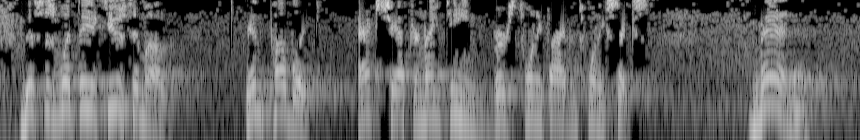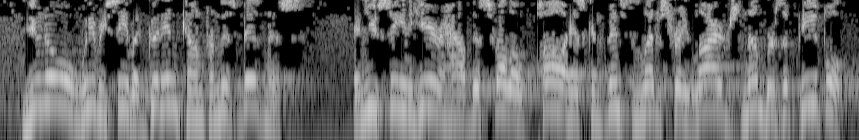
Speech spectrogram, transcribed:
This is what they accused him of in public. Acts chapter 19, verse 25 and 26. Men, you know we receive a good income from this business. And you see and hear how this fellow Paul has convinced and led astray large numbers of people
